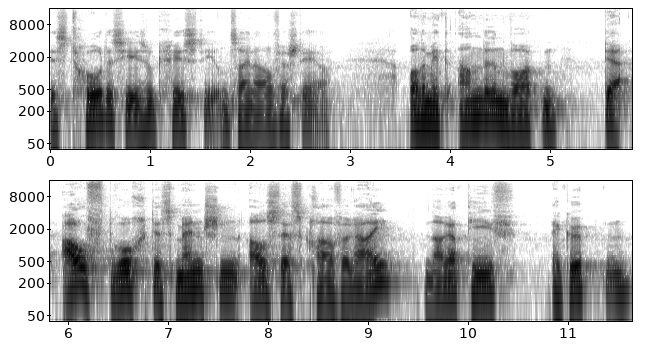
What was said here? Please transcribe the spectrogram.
des Todes Jesu Christi und seiner Auferstehung. Oder mit anderen Worten, der Aufbruch des Menschen aus der Sklaverei, Narrativ Ägypten,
